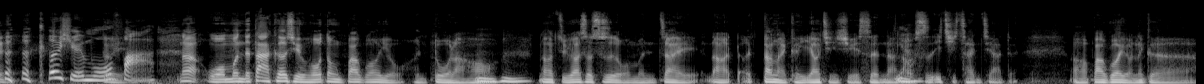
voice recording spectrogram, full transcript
科学魔法。那我们的大科学活动包括有很多了哈。那主要就是我们在那当然可以邀请学生啊、老师一起参加的。啊，包括有那个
